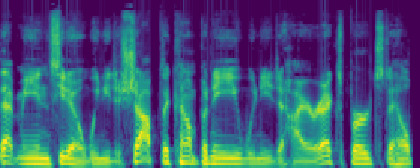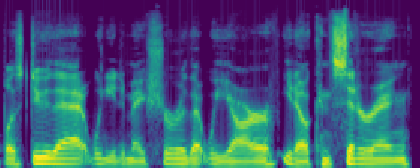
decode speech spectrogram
that means, you know, we need to shop the company, we need to hire experts to help us do that. We need to make sure that we are, you know, considering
